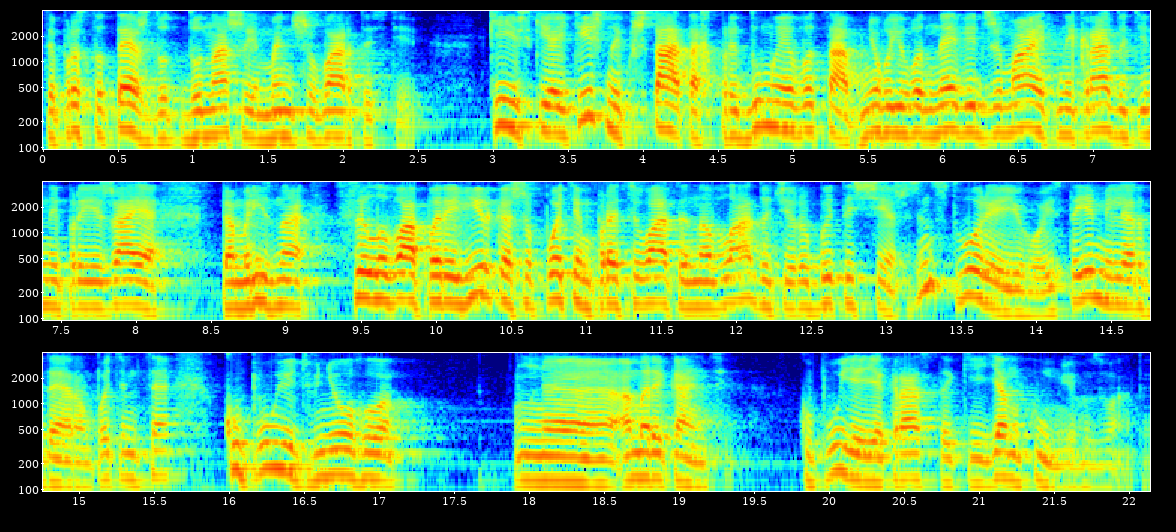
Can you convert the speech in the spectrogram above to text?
Це просто теж до, до нашої меншовартості. Київський айтішник в Штатах придумує WhatsApp. В нього його не віджимають, не крадуть і не приїжджає там різна силова перевірка, щоб потім працювати на владу чи робити ще щось. Він створює його і стає мільярдером. Потім це купують в нього е, американці. Купує якраз таки Ян Кум його звати.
